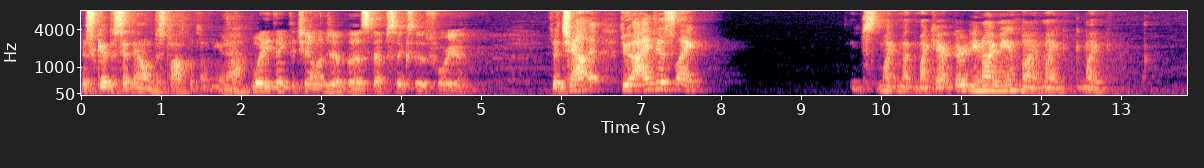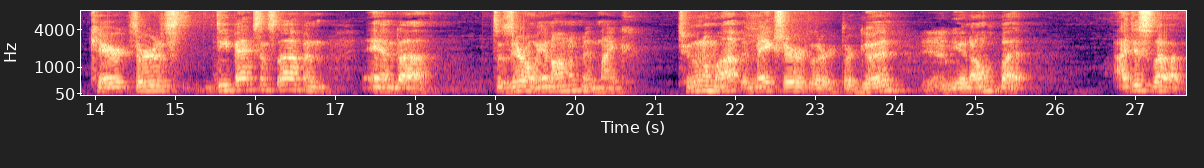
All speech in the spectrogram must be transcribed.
It's good to sit down and just talk with him. You know, What do you think the challenge of uh, step six is for you? The challenge, dude. I just like. Just my, my, my character, do you know what I mean? My my my characters, defects and stuff, and and uh, to zero in on them and like tune them up and make sure they're they're good, Yeah. you know. But I just uh,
